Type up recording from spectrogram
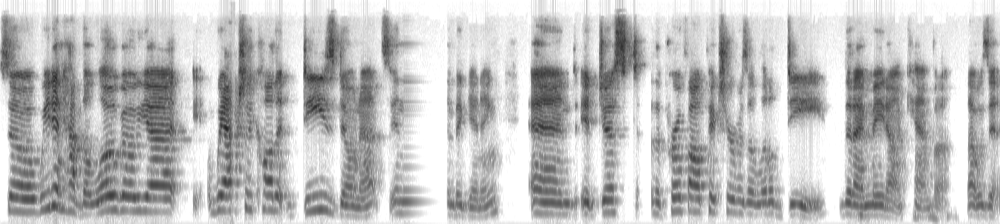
So we didn't have the logo yet. We actually called it D's Donuts in the beginning. And it just, the profile picture was a little D that I made on Canva. That was it.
